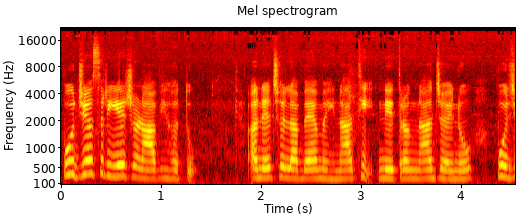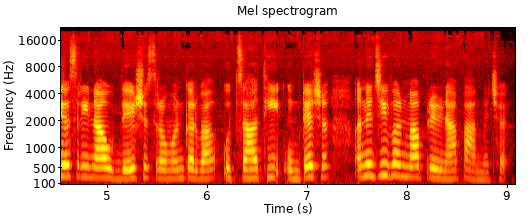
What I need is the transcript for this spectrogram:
પૂજ્યશ્રીએ જણાવ્યું હતું. અને છેલ્લા બે મહિનાથી નેત્રંગના જૈનો પૂજ્યશ્રીના ઉપદેશ શ્રવણ કરવા ઉત્સાહથી ઉમટે છે અને જીવનમાં પ્રેરણા પામે છે.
